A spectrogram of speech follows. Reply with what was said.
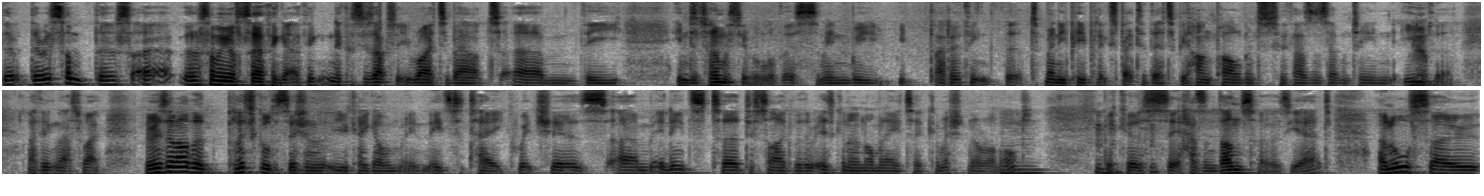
there, there is some there's, uh, there's something else to say. I think I think Nicholas is absolutely right about um, the indeterminacy of all of this. I mean, we, we I don't think that many people expected there to be hung parliament in 2017 No. either. I think that's right. There is another political decision that the UK government needs to take, which is um, it needs to decide whether it is going to nominate a commissioner or not, Mm. because it hasn't done so as yet. And also,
